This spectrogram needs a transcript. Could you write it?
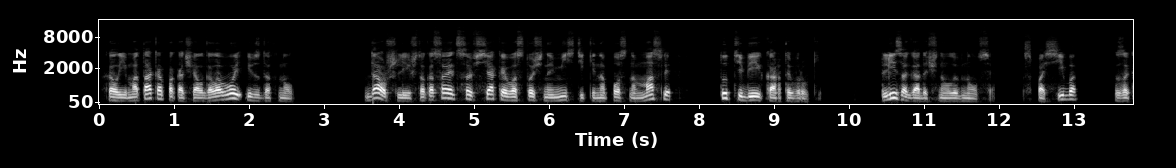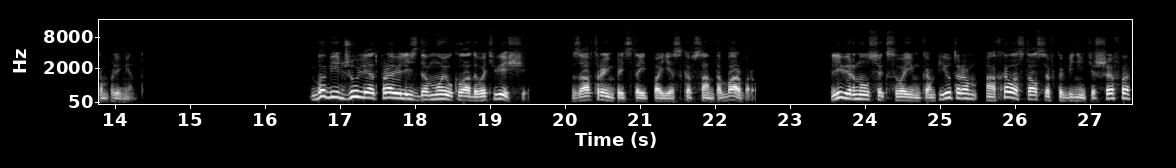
Халиматака покачал головой и вздохнул. Да уж ли, что касается всякой восточной мистики на постном масле, тут тебе и карты в руки. Ли загадочно улыбнулся. Спасибо за комплимент. Бобби и Джули отправились домой укладывать вещи. Завтра им предстоит поездка в Санта-Барбару. Ли вернулся к своим компьютерам, а Хелл остался в кабинете шефа,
